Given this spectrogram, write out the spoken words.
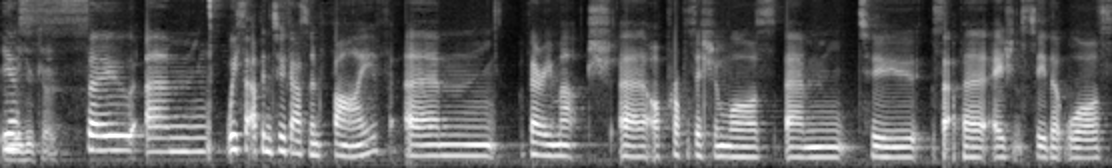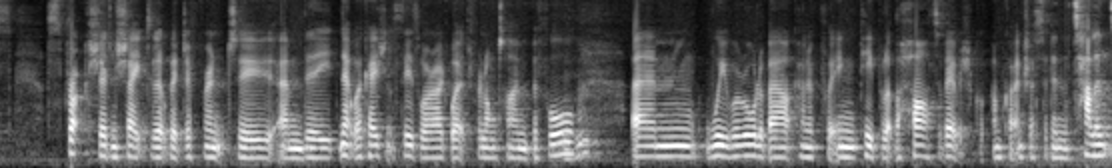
in yes. the UK? So um, we set up in 2005. Um, very much uh, our proposition was um, to set up an agency that was structured and shaped a little bit different to um, the network agencies where I'd worked for a long time before. Mm-hmm. Um, we were all about kind of putting people at the heart of it, which I'm quite interested in the talent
